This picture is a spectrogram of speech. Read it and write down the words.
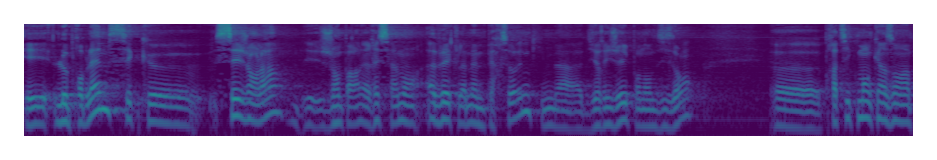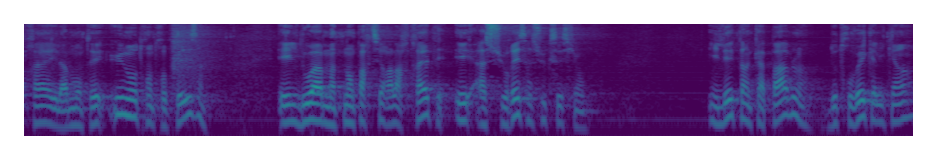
Et le problème, c'est que ces gens-là, j'en parlais récemment avec la même personne qui m'a dirigé pendant 10 ans, euh, pratiquement 15 ans après, il a monté une autre entreprise et il doit maintenant partir à la retraite et assurer sa succession. Il est incapable de trouver quelqu'un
